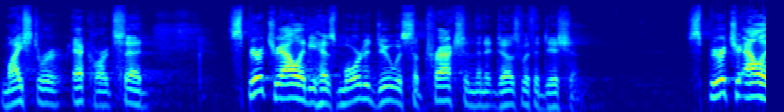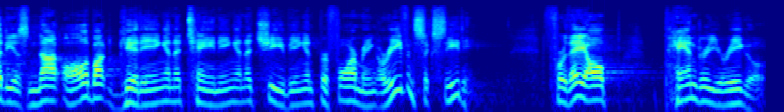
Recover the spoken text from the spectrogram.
Meister Eckhart, said, Spirituality has more to do with subtraction than it does with addition. Spirituality is not all about getting and attaining and achieving and performing or even succeeding, for they all pander your ego.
